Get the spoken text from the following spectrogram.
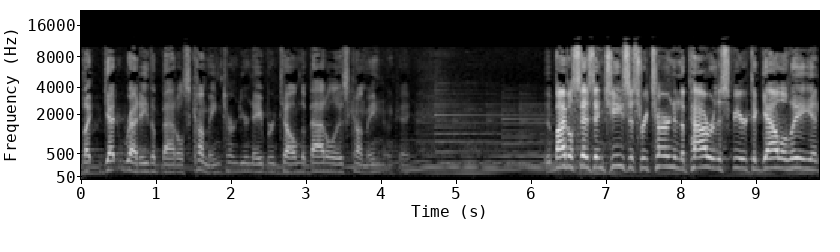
but get ready. The battle's coming. Turn to your neighbor and tell him the battle is coming, okay? The Bible says, Then Jesus returned in the power of the Spirit to Galilee, and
